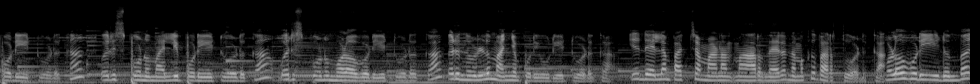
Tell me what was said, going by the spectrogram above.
പൊടി ഇട്ട് കൊടുക്കാം. ഒരു സ്പൂണ് മല്ലിപ്പൊടി ഇട്ട് കൊടുക്കാം. ഒരു സ്പൂണ് മുളക് പൊടി ഇട്ട് കൊടുക്കാം. ഒരു നുള്ളു മഞ്ഞപ്പൊടി കൂടി ഇട്ട് കൊടുക്കാം. ഇതിന്റെ എല്ലാം പച്ച മണം മാറുന്നേരം നമുക്ക് വറുത്ത് കൊടുക്കാം. മുളക് പൊടി ഇടുമ്പോൾ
